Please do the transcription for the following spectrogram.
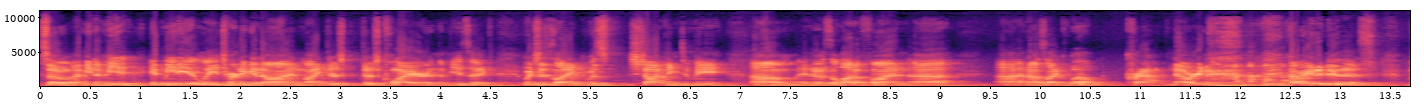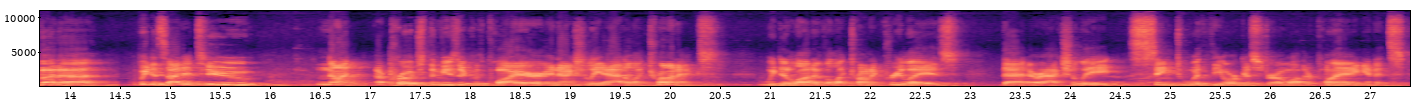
So I mean, imme- immediately turning it on, like there's there's choir in the music, which is like was shocking to me, um, and it was a lot of fun. Uh, uh, and I was like, well, crap. Now we're gonna how are we gonna do this? But uh, we decided to not approach the music with choir and actually add electronics. We did a lot of electronic prelays that are actually synced with the orchestra while they're playing, and it's.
